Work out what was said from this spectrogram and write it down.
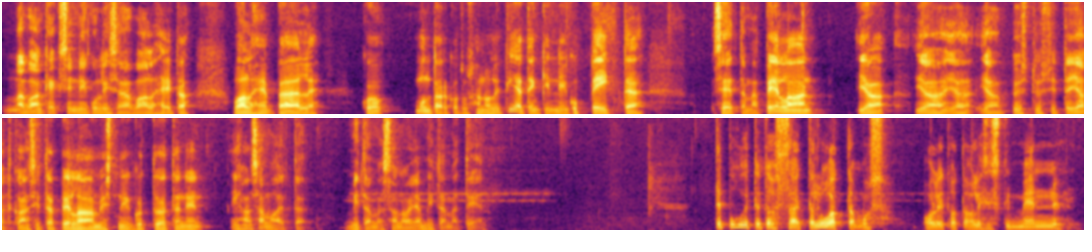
mä vaan keksin niinku lisää valheita valheen päälle, kun mun tarkoitushan oli tietenkin niinku peittää se, että mä pelaan ja, ja, ja, ja pystyä sitten jatkamaan sitä pelaamista niin tuota, niin ihan sama, että mitä mä sanon ja mitä mä teen. Te puhuitte tuossa, että luottamus oli totaalisesti mennyt.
